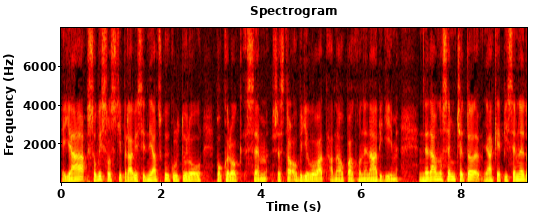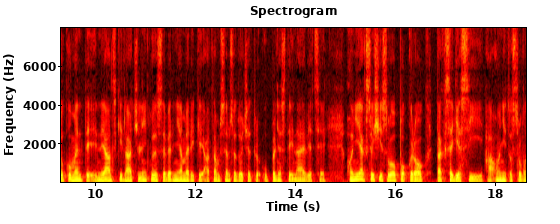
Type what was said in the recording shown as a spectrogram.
Já v souvislosti právě s indiánskou kulturou pokrok jsem přestal obdivovat a naopak ho nenávidím. Nedávno jsem četl nějaké písemné dokumenty indiánských náčelníků ze Severní Ameriky a tam jsem se dočetl úplně stejné věci. Oni, jak slyší slovo pokrok, tak se děsí a oni to slovo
